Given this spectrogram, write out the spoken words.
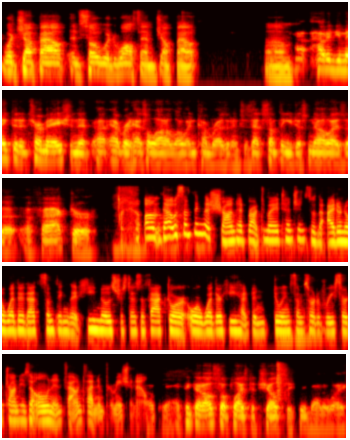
would jump out, and so would Waltham jump out. Um, how, how, did you make the determination that uh, Everett has a lot of low income residents? Is that something you just know as a, a fact or? Um, that was something that Sean had brought to my attention. So that I don't know whether that's something that he knows just as a fact or, or whether he had been doing some sort of research on his own and found that information out. Okay. I think that also applies to Chelsea too, by the way.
